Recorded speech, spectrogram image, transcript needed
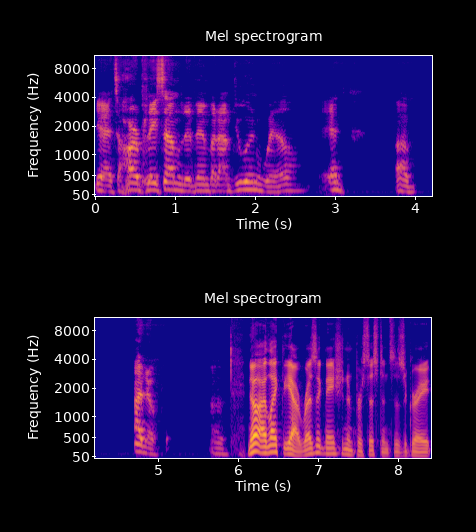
yeah, it's a hard place I'm living, but I'm doing well. And uh, I don't know. No, I like the yeah, resignation and persistence is a great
